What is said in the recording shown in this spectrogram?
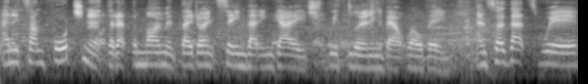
And it's unfortunate that at the moment they don't seem that engaged with learning about well-being. And so that's where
